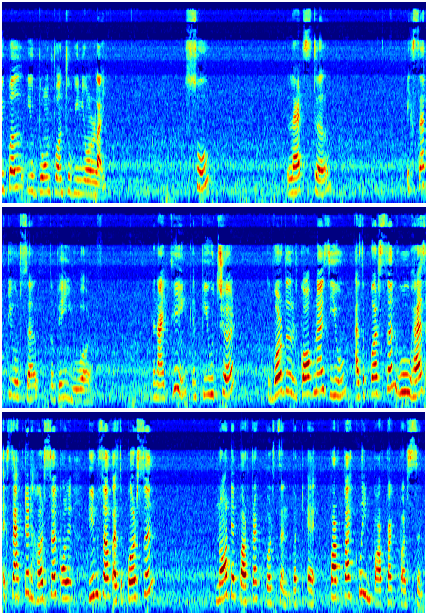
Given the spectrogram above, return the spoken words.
people you don't want to be in your life. So, let's still accept yourself the way you are. Then I think in future the world will recognize you as a person who has accepted herself or himself as a person, not a perfect person, but a perfectly imperfect person.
